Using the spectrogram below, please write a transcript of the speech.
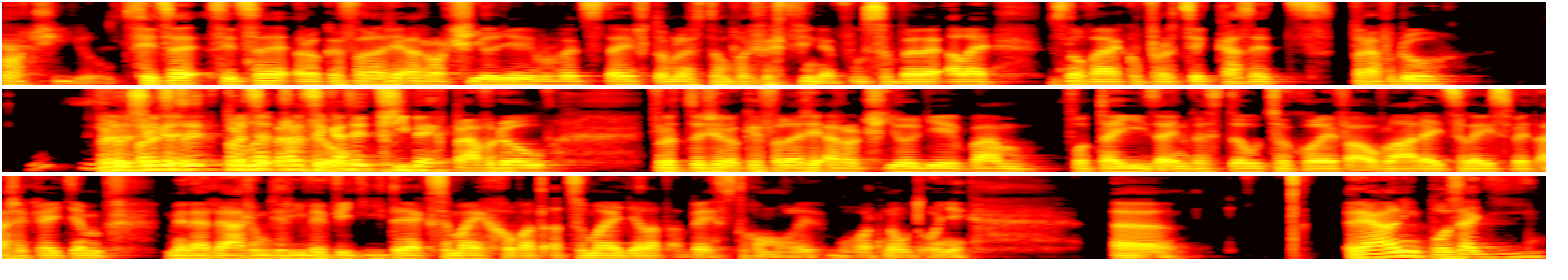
Rothschild. Sice, sice Rockefelleri a Rothschildi vůbec tady v tomhle tom odvětví nepůsobili, ale znova jako proč si kazit pravdu proč, proč, proč, proč, proč si kazit příběh pravdou? Protože Rockefelleri a Rothschildi vám potají, zainvestují cokoliv a ovládají celý svět a říkají těm miliardářům, který vy vidíte, jak se mají chovat a co mají dělat, aby z toho mohli bohatnout oni. Uh, reálný pozadí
